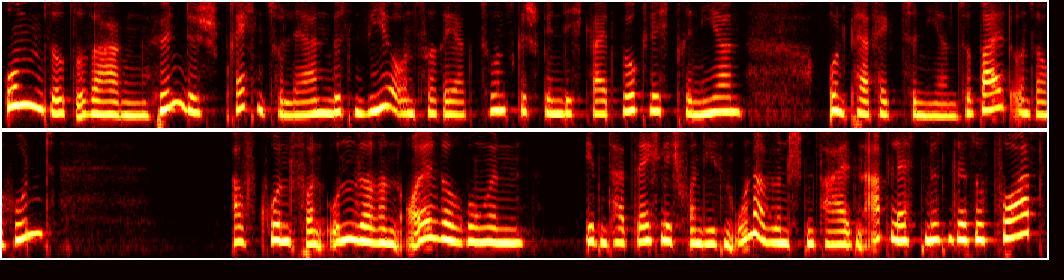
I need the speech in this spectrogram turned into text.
Um sozusagen hündisch sprechen zu lernen, müssen wir unsere Reaktionsgeschwindigkeit wirklich trainieren und perfektionieren. Sobald unser Hund aufgrund von unseren Äußerungen eben tatsächlich von diesem unerwünschten Verhalten ablässt, müssen wir sofort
